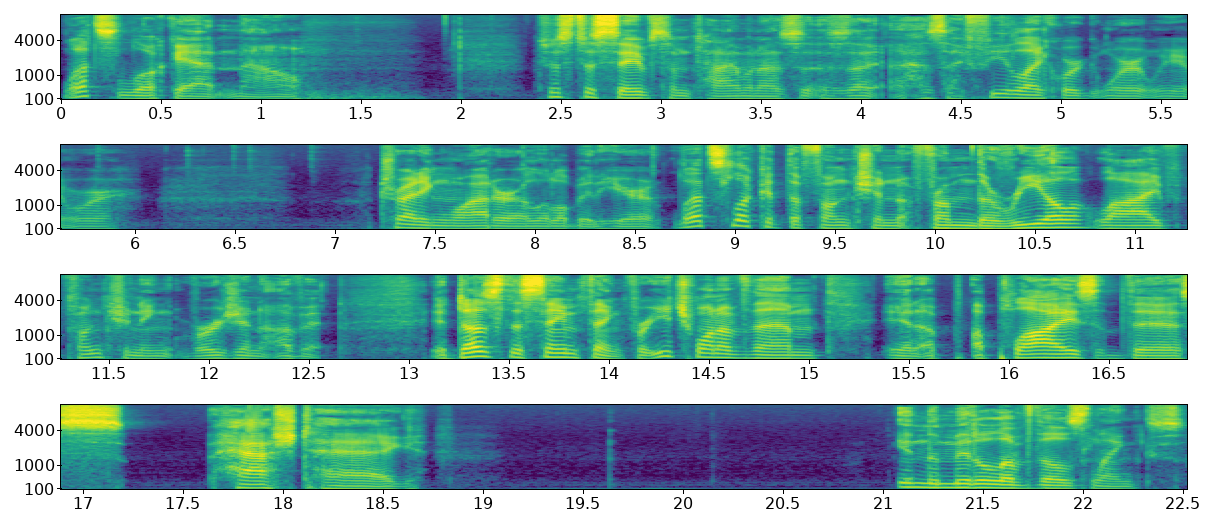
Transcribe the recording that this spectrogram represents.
Let's look at now just to save some time and as, as I as I feel like we're we're we're treading water a little bit here. Let's look at the function from the real live functioning version of it. It does the same thing. For each one of them, it ap- applies this hashtag in the middle of those links.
